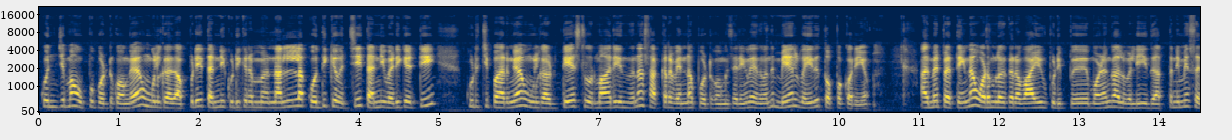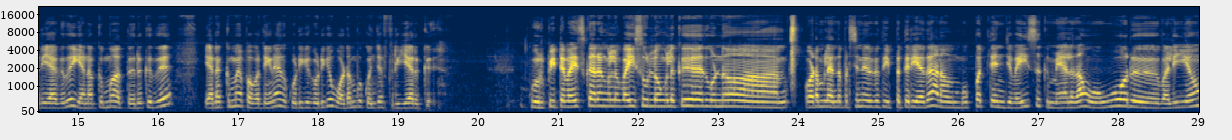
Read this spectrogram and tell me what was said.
கொஞ்சமாக உப்பு போட்டுக்கோங்க. உங்களுக்கு அது அப்படியே தண்ணி குடிக்கிற ம- நல்லா கொதிக்க வச்சு தண்ணி வடிகட்டி குடிச்சு பாருங்கள் உங்களுக்கு அது டேஸ்ட் ஒரு மாதிரி இருந்ததுன்னா சர்க்கரை வெண்ணெய் போட்டுக்கோங்க. சரிங்களா? இது வந்து மேல் வயிறு தொப்பை குறையும். அதுமாதிரி பார்த்தீங்கன்னா உடம்புல இருக்கிற வாயு பிடிப்பு முழங்கால் வலி இது அத்தனையுமே சரியாகுது. எனக்குமே அது இருக்குது. எனக்குமே இப்போ பார்த்தீங்கன்னா இது குடிக்க குடிக்க உடம்பு கொஞ்சம் ஃப்ரீயாக இருக்குது குறிப்பிட்ட வயசுக்காரங்கள வயசு உள்ளவங்களுக்கு அது ஒன்றும் உடம்புல எந்த பிரச்சனையும் இருக்கிறது இப்போ தெரியாது. ஆனால் முப்பத்தஞ்சு வயசுக்கு மேலே தான் ஒவ்வொரு வலியும்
